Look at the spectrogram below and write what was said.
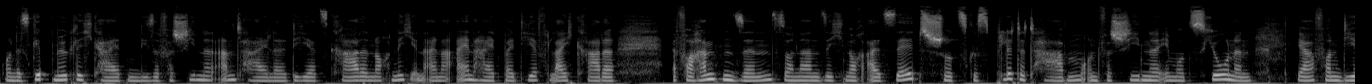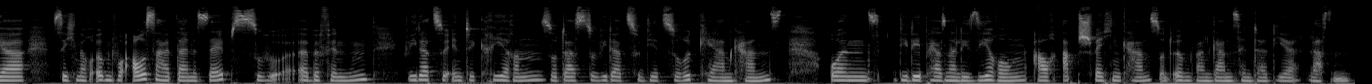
Und es gibt Möglichkeiten, diese verschiedenen Anteile, die jetzt gerade noch nicht in einer Einheit bei dir vielleicht gerade vorhanden sind, sondern sich noch als Selbstschutz gesplittet haben und verschiedene Emotionen ja von dir sich noch irgendwo außerhalb deines Selbst zu äh, befinden, wieder zu integrieren, sodass du wieder zu dir zurückkehren kannst und die Depersonalisierung auch abschwächen kannst und irgendwann ganz hinter dir lassen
